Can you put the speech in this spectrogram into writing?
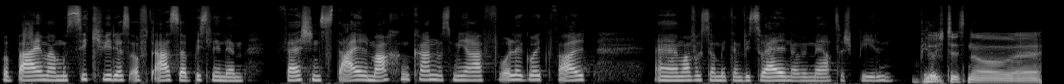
wobei man Musikvideos oft auch so ein bisschen in dem Fashion-Style machen kann, was mir auch voll gut gefällt. Ähm, einfach so mit dem Visuellen noch mehr zu spielen. Wie ist das noch äh,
